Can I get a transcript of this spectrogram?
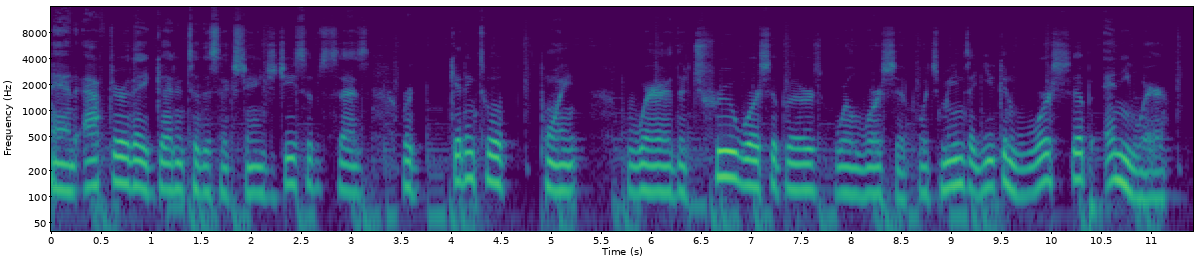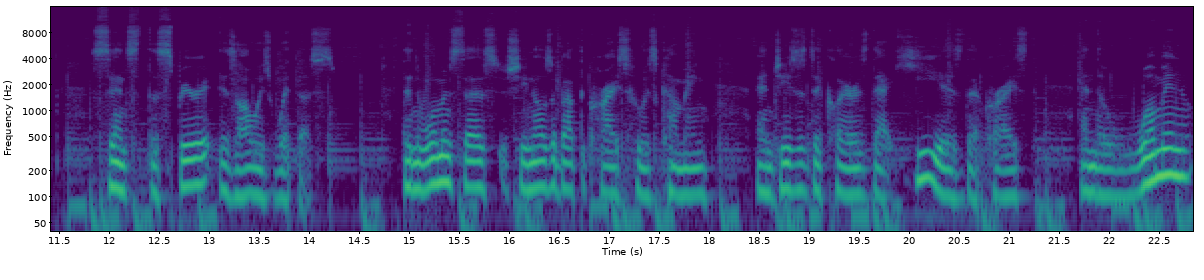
And after they get into this exchange, Jesus says, We're getting to a point where the true worshipers will worship, which means that you can worship anywhere since the Spirit is always with us. Then the woman says she knows about the Christ who is coming, and Jesus declares that he is the Christ. And the woman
